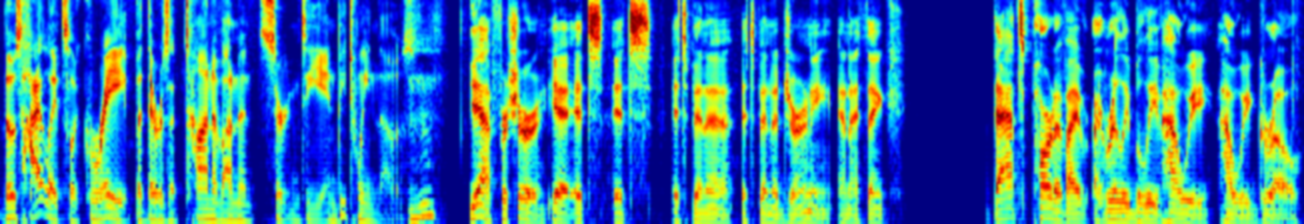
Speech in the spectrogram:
those highlights look great, but there was a ton of uncertainty in between those. Mhm. Yeah, for sure. Yeah, it's it's it's been a it's been a journey, and I think that's part of I I really believe how we how we grow.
